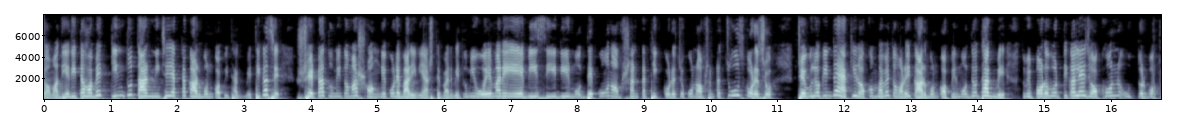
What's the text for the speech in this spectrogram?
জমা দিয়ে দিতে হবে, কিন্তু তার নিচেই একটা কার্বন কপি থাকবে, ঠিক আছে? সেটা তুমি তোমার সঙ্গে করে বাড়ি নিয়ে আসতে পারবে। তুমি ওএমআর এ, বি, সি ডির মধ্যে কোন অপশানটা ঠিক করেছ, কোন অপশনটা চুজ করেছ, সেগুলো কিন্তু একই রকমভাবে তোমার ওই কার্বন কপির মধ্যেও থাকবে। তুমি পরবর্তীকালে যখন উত্তরপত্র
